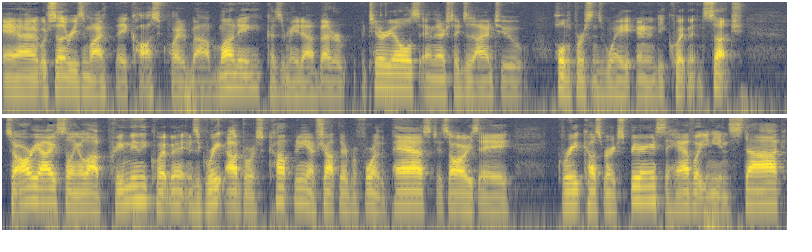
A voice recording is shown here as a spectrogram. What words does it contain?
And which is the reason why they cost quite a amount of money because they're made out of better materials and they're actually designed to hold a person's weight and equipment and such. So REI is selling a lot of premium equipment. It's a great outdoors company. I've shopped there before in the past. It's always a great customer experience. They have what you need in stock,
